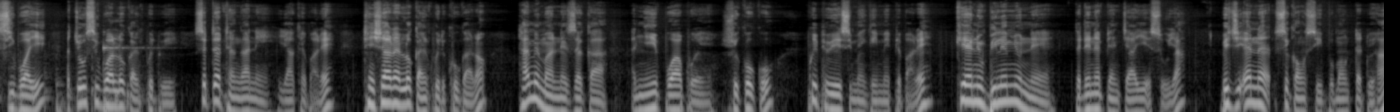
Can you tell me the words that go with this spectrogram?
စီးပွားရေးအကျိုးစီးပွားလုပ်ကင်ခွင့်တွေစစ်တပ်ထံကနေရခဲ့ပါတယ်ထင်ရှားတဲ့လုပ်ကင်ခွင့်တစ်ခုကတော့ထိုင်းမြန်မာနယ်စပ်ကအငင်းပွားဖွယ်ရွှေကုတ်ကိုဖွံ့ဖြိုးရေးစီမံကိန်းပဲဖြစ်ပါတယ် KNU ဘီလင်းမြို့နယ်တည်တဲ့ပြန်ကြားရေးအဆိုအရ BGN နဲ့စစ်ကောင်စီပုံမှန်တပ်တွေဟာ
